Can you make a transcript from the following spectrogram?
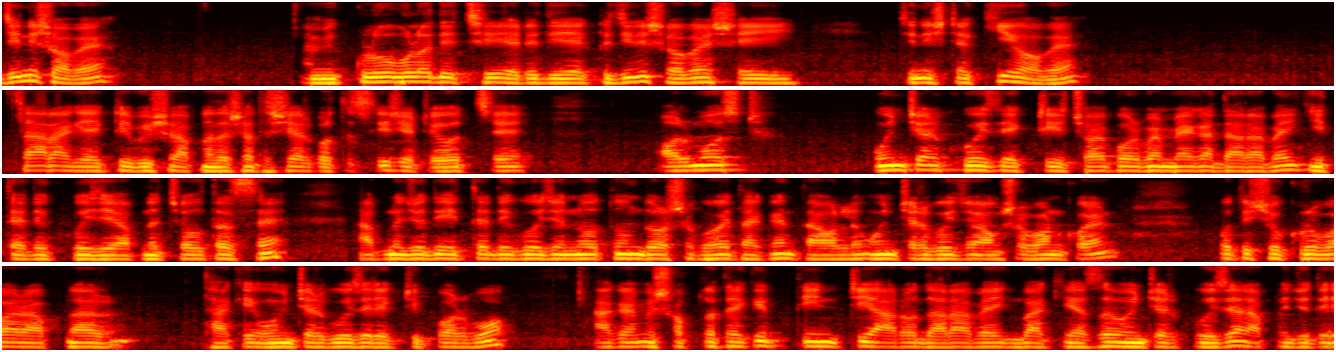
জিনিস হবে। আমি ক্লু বলে দিচ্ছি, এটি দিয়ে একটি জিনিস হবে, সেই জিনিসটা কি হবে? তার আগে একটি বিষয় আপনাদের সাথে শেয়ার করতেছি, সেটি হচ্ছে অলমোস্ট উইন্টার কুইজ একটি ছয় পর্বের মেগা ধারাবাহিক ইত্যাদি কুইজে আপনার চলতেছে। আপনি যদি ইত্যাদি কুইজে নতুন দর্শক হয়ে থাকেন, তাহলে উইন্টার কুইজে অংশগ্রহণ করেন। প্রতি শুক্রবার আপনার থাকে উইন্টার কুইজের একটি পর্ব। আগামী সপ্তাহ থেকে তিনটি আরও ধারাবাহিক বাকি আছে উইন্টার কুইজের আপনি যদি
